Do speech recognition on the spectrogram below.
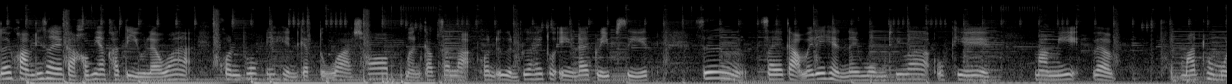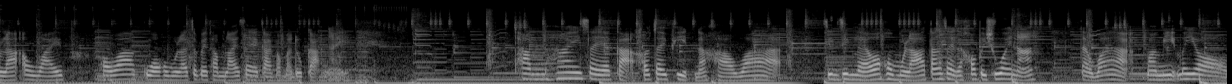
ด้วยความที่ไซยากะเขามีอคติอยู่แล้วว่า คนพวกนี้เห็นแก่ตัวชอบเหมือนกับสละคนอื่นเพื่อให้ตัวเองได้กรีฟซีดซึ่งไซยากะไม่ได้เห็นในมุมที่ว่าโอเคมามิแบบมัดโฮมุระเอาไว้ เพราะว่ากลัวโฮมุระจะไปทำร้ายไซยากะกับมาโดกะไงทำให้ไซยากะเข้าใจผิดนะคะว่าจริง ๆ แล้วว่าโฮมุระตั้งใจจะเข้าไปช่วยนะ แต่ว่ามามิไม่ยอม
